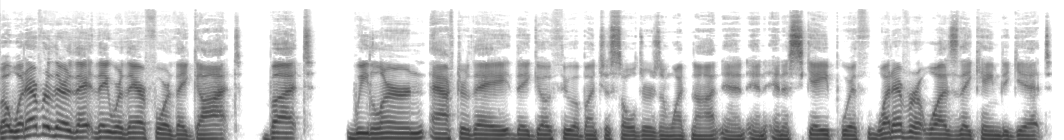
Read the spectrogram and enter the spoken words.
But whatever they, they were there for, they got. But we learn after they, they go through a bunch of soldiers and whatnot and, and, and escape with whatever it was they came to get.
